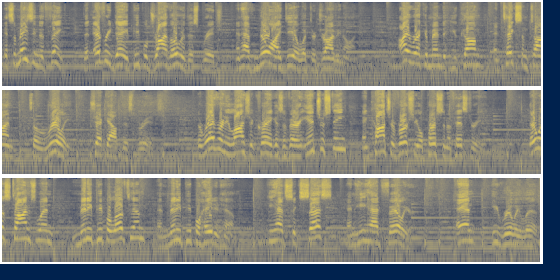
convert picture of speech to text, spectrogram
It's amazing to think that every day people drive over this bridge and have no idea what they're driving on. I recommend that you come and take some time to really check out this bridge. The Reverend Elijah Craig is a very interesting and controversial person of history. There was times when many people loved him and many people hated him. He had success and he had failure. And he really lived.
